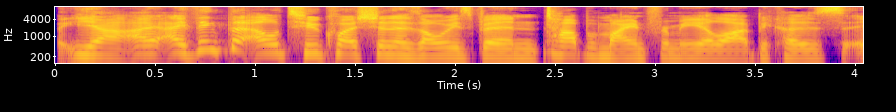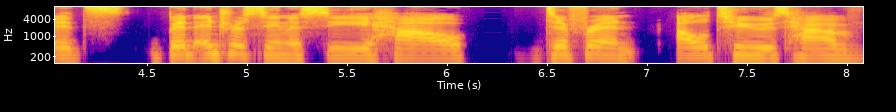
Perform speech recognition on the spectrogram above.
Yeah, I, I, think the L2 question has always been top of mind for me a lot because it's been interesting to see how different L2s have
